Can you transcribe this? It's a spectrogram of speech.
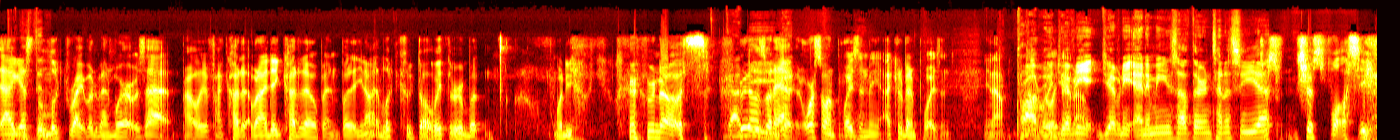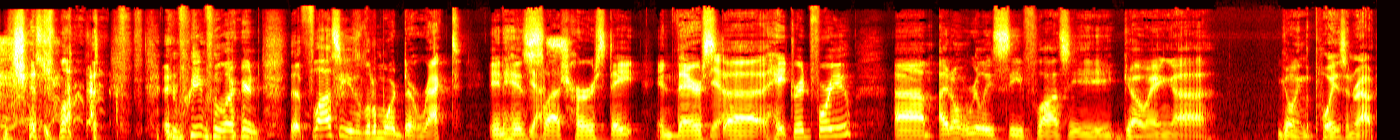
I guess the looked right would have been where it was at, probably if I cut it when I did cut it open. But you know, it looked cooked all the way through. But what do you? who knows? Gotta who knows be what happened? Or someone poisoned me. I could have been poisoned. You know, Probably. ruling do you have any? Do you have any enemies out there in Tennessee yet? Just, just Flossie. Just Flossie. and we've learned that Flossie is a little more direct in his Yes. slash her state in their Yeah. uh, hatred for you. Um, I don't really see Flossie going uh, going the poison route.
